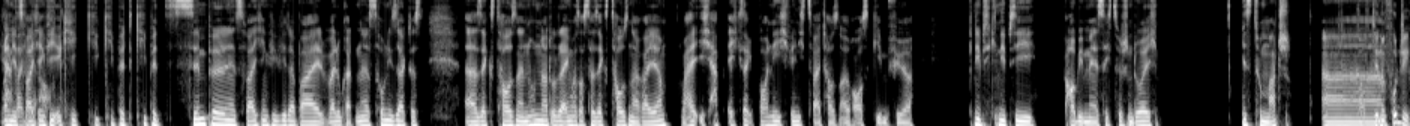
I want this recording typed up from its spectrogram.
Ja, und jetzt war ich irgendwie, keep, keep, it, keep it simple. Jetzt war ich irgendwie wieder bei, weil du gerade, ne, Sony sagtest, äh, 6100 oder irgendwas aus der 6000er Reihe. Weil ich habe echt gesagt, boah, nee, ich will nicht 2000 Euro ausgeben für Knipsi, Knipsi, hobbymäßig zwischendurch. Ist too much. Äh, Kauf dir eine Fuji.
